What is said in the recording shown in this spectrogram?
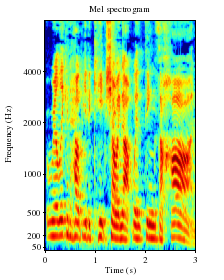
really can help you to keep showing up when things are hard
